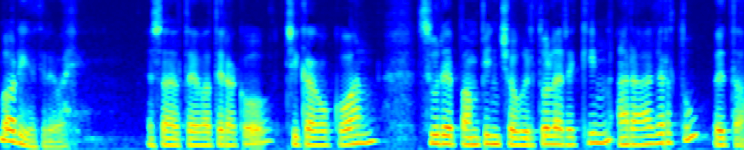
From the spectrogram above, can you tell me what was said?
Ba horiek ere bai. Esate baterako, Chicagokoan, zure panpintxo virtualarekin ara agertu eta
